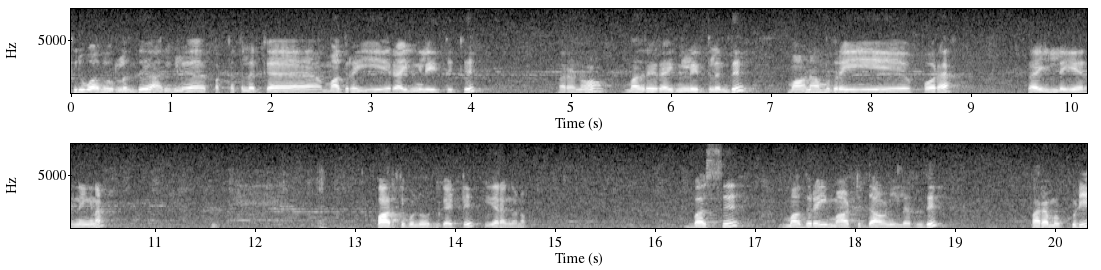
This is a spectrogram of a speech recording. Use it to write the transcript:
திருவாரூர்லேருந்து அருகில் பக்கத்தில் இருக்க மதுரை ரயில் நிலையத்துக்கு வரணும். மதுரை ரயில் நிலையத்துலேருந்து மானாமதுரை போகிற ரயிலில் ஏறினீங்கன்னா பார்த்திபனூர் கேட்டு இறங்கணும். பஸ்ஸு மதுரை மாட்டுத்தாவணியிலேருந்து பரமக்குடி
